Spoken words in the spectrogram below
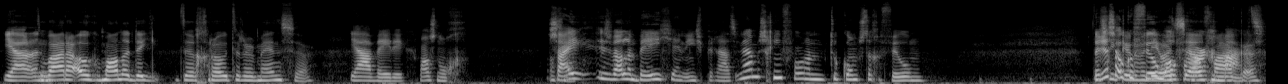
Ja, en, Toen waren ook mannen de, de grotere mensen. ja weet ik. Maar alsnog. Zij is wel een beetje een inspiratie. Nou, misschien voor een toekomstige film. Er is ook een film over haar maken. gemaakt.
